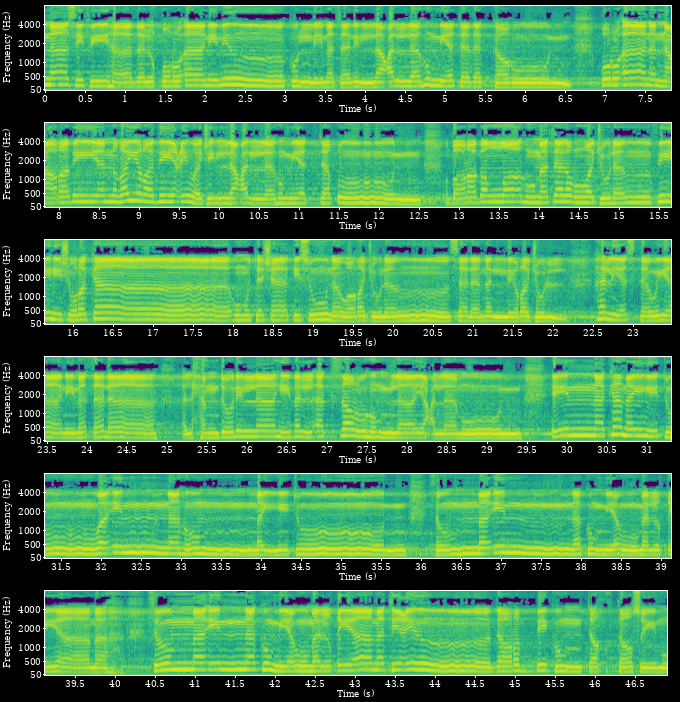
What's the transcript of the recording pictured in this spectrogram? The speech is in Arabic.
للناس في هذا القرآن من كل مثل لعلهم يتذكرون. قرآنا عربيا غير ذي عوج لعلهم يتقون. ضرب الله مثلا رجلا فيه شركاء متشاكسون ورجلا سلما لرجل. هل يستويان مثلا؟ الحمد لله بل أكثرهم لا يعلمون. إنك ميت وإنهم ميتون. ثم إنكم يوم القيامة. ثم إنكم يوم القيامة عند ربكم تختصمون.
